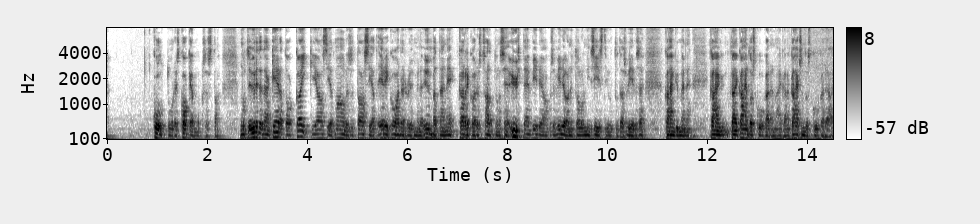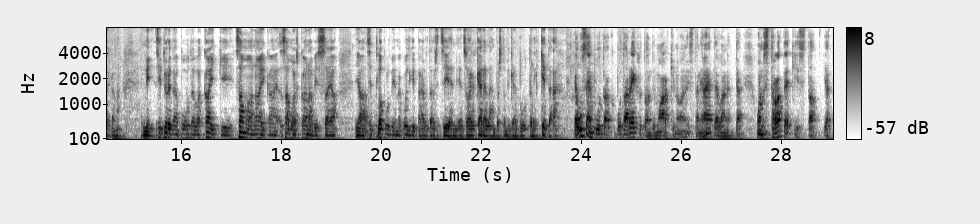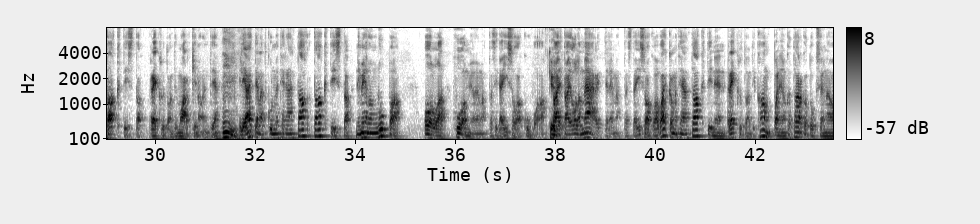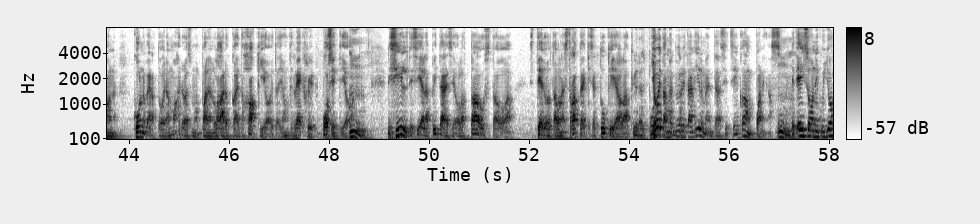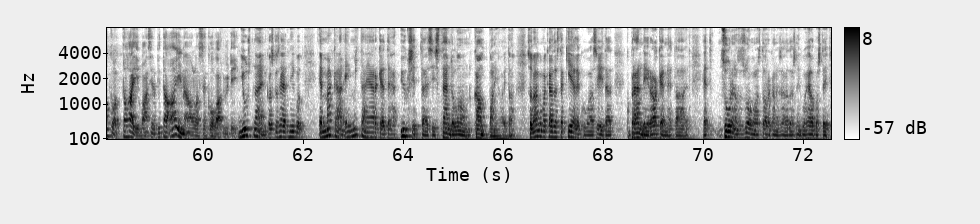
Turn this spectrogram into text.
kulttuurista, kokemuksesta, mutta yritetään kertoa kaikki asiat, mahdolliset asiat eri kohderyhmille, ympätään ne karikoidusta saattuna siihen yhteen videoon, kun se video on nyt ollut niin siisti juttu tässä viimeisen 20, 20 tai 12 kuukauden aikana, 18 kuukauden aikana, niin sitten yritetään puhutella kaikki samaan aikaan samoissa kanavissa ja, ja sitten lopulta viime kuitenkin päädytään sit siihen, niin että se on aika kädenlämpöistä, mikä ei puhuttele ketään. Ja usein puhutaan, kun puhutaan rekrytointimarkkinoinnista, niin ajatellaan, että on strategista ja taktista rekrytointimarkkinointia. Mm. Eli ajatellaan, että kun me tehdään ta- taktista, niin meillä on lupa olla huomioimatta sitä isoa kuvaa. Tai, tai olla määrittelemättä sitä isoa kuvaa. Vaikka me tehdään taktinen rekrytointikampanja, jonka tarkoituksena on konvertoida mahdollisimman paljon laadukkaita hakijoita johonkin rekrypositioon, mm. niin silti siellä pitäisi olla taustalla tietyllä tavalla strategiset tukialat, Kyllä, joita me pyritään ilmentää sitten siinä kampanjassa. Mm. Et ei se ole niinku joko tai, vaan siellä pitää aina olla se kova ydin. Just näin, koska se, että niinku, en mäkään, ei mitään järkeä tehdä yksittäisiä standalone kampanjoita. Se on vähän kuin mä käytän sitä kielikuvaa siitä, että kun brändiä rakennetaan, että, että suurin osa suomalaisista organisaatioista niinku helposti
